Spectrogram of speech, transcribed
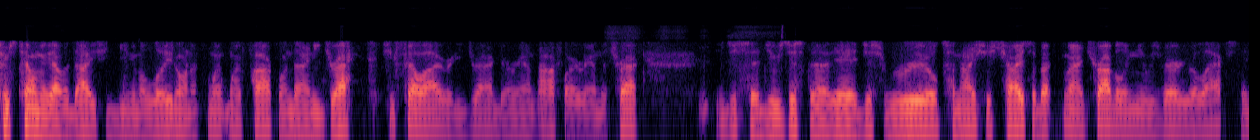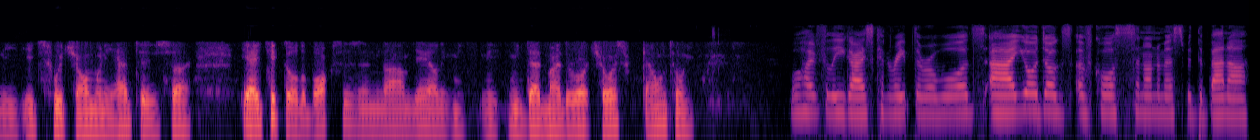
She was telling me the other day she gave him a lead on at Wentworth Park one day and he dragged, she fell over and he dragged her around halfway around the track he just said he was just a yeah, just real tenacious chaser. But you know, traveling, he was very relaxed and he, would switch on when he had to. So yeah, he ticked all the boxes, and um, yeah, I think my, dad made the right choice going to him. Well, hopefully you guys can reap the rewards. Uh, your dog's, of course, synonymous with the banner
